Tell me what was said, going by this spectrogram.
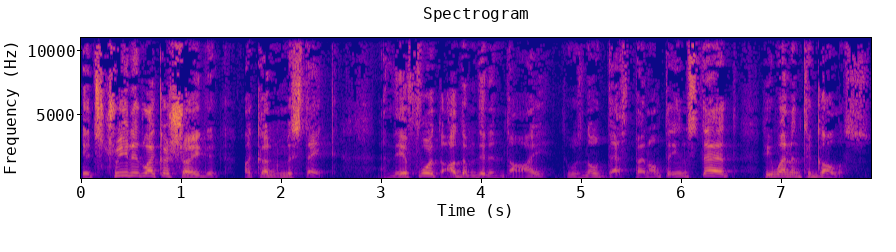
it's treated like a shaygig, like a mistake. And therefore the Adam didn't die. There was no death penalty. Instead, he went into Gullus.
